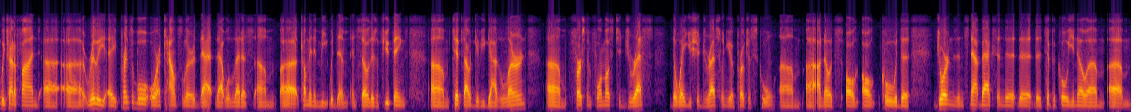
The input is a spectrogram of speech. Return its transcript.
we try to find uh, uh, really a principal or a counselor that that will let us um, uh, come in and meet with them. And so there's a few things, um, tips I would give you guys. Learn um, first and foremost to dress the way you should dress when you approach a school. Um, uh, I know it's all all cool with the Jordans and snapbacks and the the the typical you know um, um,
